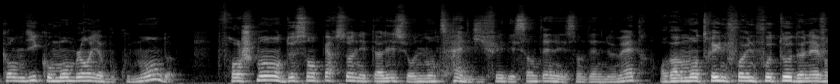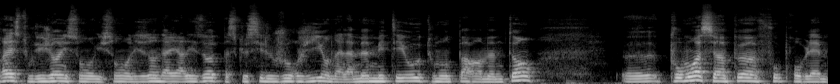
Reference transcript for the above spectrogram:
quand on me dit qu'au Mont Blanc il y a beaucoup de monde, Franchement, 200 personnes étalées sur une montagne qui fait des centaines et des centaines de mètres. On va montrer une fois une photo d'un Everest où les gens ils sont, ils les uns derrière les autres parce que c'est le jour J, on a la même météo, tout le monde part en même temps. Euh, pour moi, c'est un peu un faux problème.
